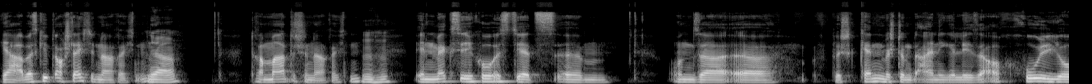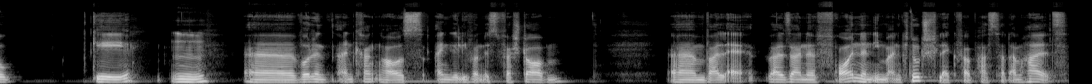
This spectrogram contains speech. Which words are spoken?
Ja, aber es gibt auch schlechte Nachrichten. Ja. Dramatische Nachrichten. Mhm. In Mexiko ist jetzt ähm, unser, äh, kennen bestimmt einige Leser auch, Julio G. Mhm. Äh, wurde in ein Krankenhaus eingeliefert und ist verstorben, ähm, weil, er, weil seine Freundin ihm einen Knutschfleck verpasst hat am Hals.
